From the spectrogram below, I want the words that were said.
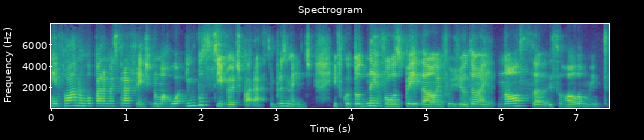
ele falou: ah, não vou parar mais pra frente. Numa rua impossível de parar, simplesmente. E ficou todo nervoso, peidão e fugiu também. Nossa, isso rola muito.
